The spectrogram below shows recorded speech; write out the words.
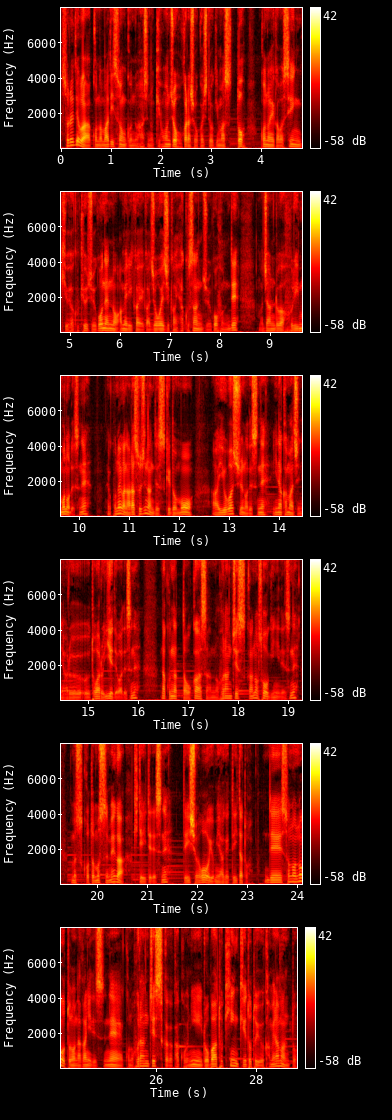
それではこのマディソン軍の橋の基本情報から紹介しておきますと、この映画は1995年のアメリカ映画上映時間135分で、ジャンルは不倫ものですね。この映画のあらすじなんですけども、アイオワ州のですね、田舎町にあるとある家ではですね、亡くなったお母さんのフランチェスカの葬儀にですね、息子と娘が来ていてですね、で、遺書を読み上げていたと。で、そのノートの中にですね、このフランチェスカが過去にロバート・キンケイドというカメラマンと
